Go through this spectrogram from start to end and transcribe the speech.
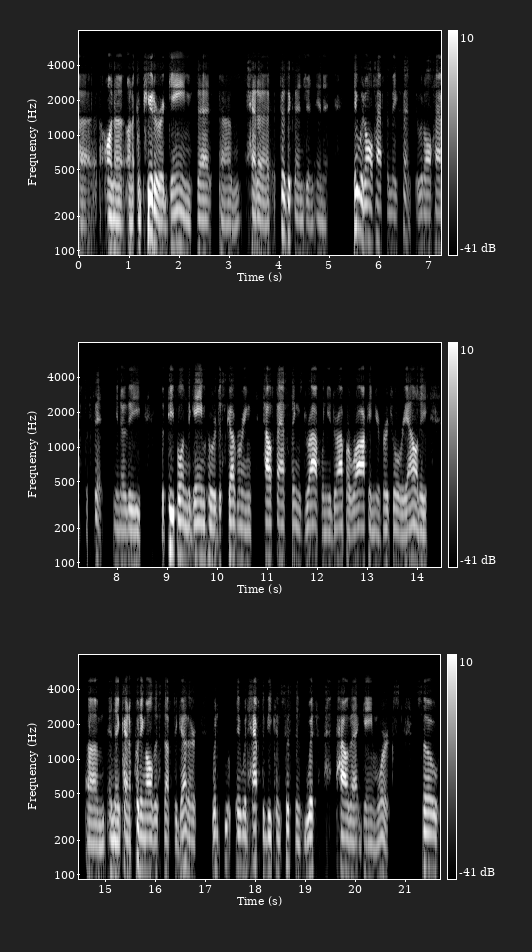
uh, on a on a computer a game that um, had a physics engine in it, it would all have to make sense. It would all have to fit. You know, the the people in the game who are discovering how fast things drop when you drop a rock in your virtual reality, um, and then kind of putting all this stuff together, would it would have to be consistent with how that game works. So,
